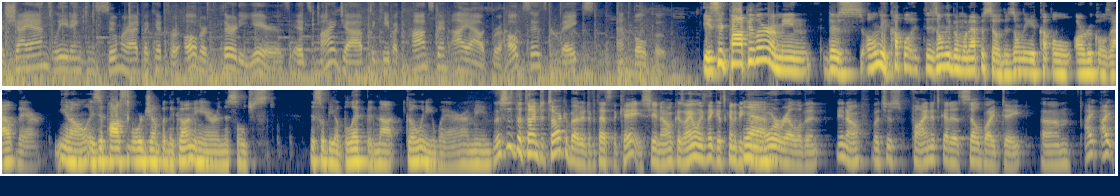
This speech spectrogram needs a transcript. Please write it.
As Cheyenne's leading consumer advocate for over 30 years, it's my job to keep a constant eye out for hoaxes, fakes, and bullpoop. Is it popular? I mean, there's only a couple, there's only been one episode, there's only a couple articles out there. You know, is it possible we're jumping the gun here and this will just, this will be a blip and not go anywhere? I mean, This is the time to talk about it if that's the case, you know, because I only think it's going to become Yeah. more relevant, you know, which is fine. It's got a sell by date. Um, I, I,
